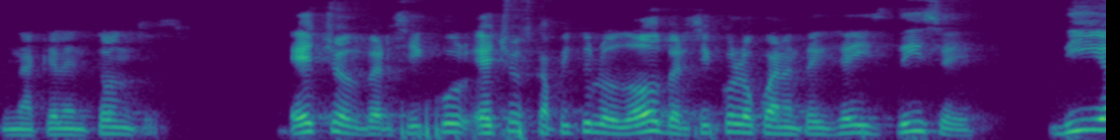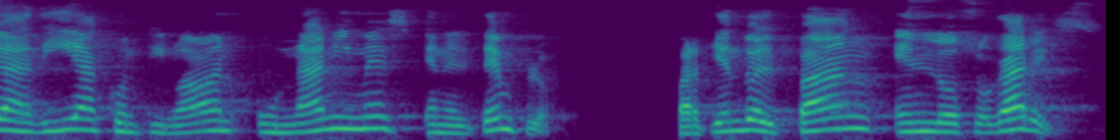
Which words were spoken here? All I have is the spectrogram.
en aquel entonces. Hechos, versículo, Hechos capítulo 2, versículo 46 dice, día a día continuaban unánimes en el templo, partiendo el pan en los hogares,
